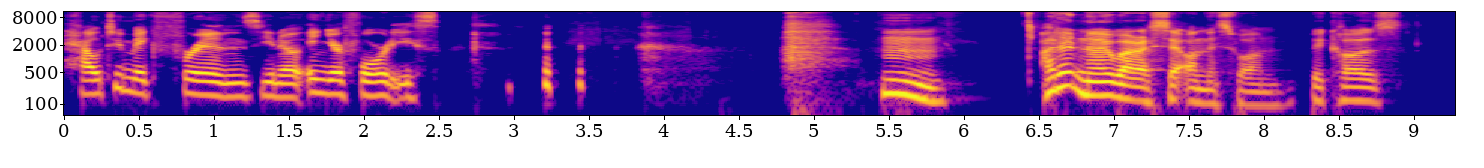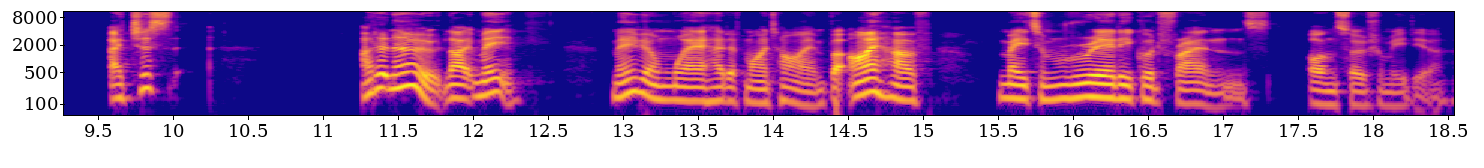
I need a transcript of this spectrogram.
how to make friends, you know, in your 40s. Hmm. I don't know where I sit on this one because I just I don't know. Like may, maybe I'm way ahead of my time, but I have made some really good friends on social media.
